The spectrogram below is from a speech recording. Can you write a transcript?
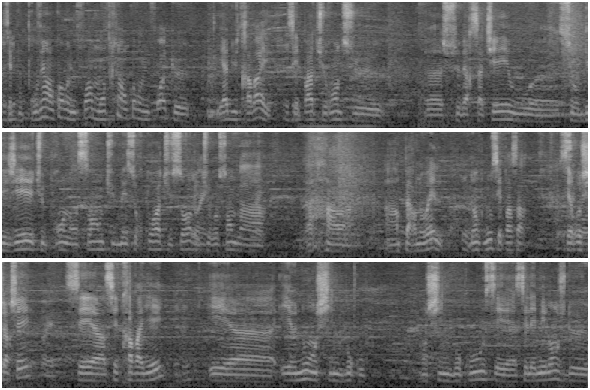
C'est mhm. pour prouver encore une fois, montrer encore une fois qu'il y a du travail. Mhm. C'est pas tu rentres sur, euh, Versace ou euh, sur DG, tu prends l'ensemble, tu mets sur toi, tu sors et tu ressembles à, un Père Noël. Mhm. Donc nous, c'est pas ça. C'est recherché, c'est travailler et, et nous, on chine beaucoup on chine beaucoup, c'est les mélanges de.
